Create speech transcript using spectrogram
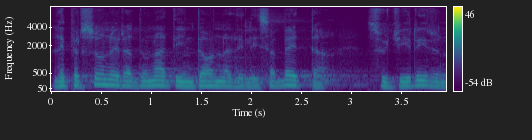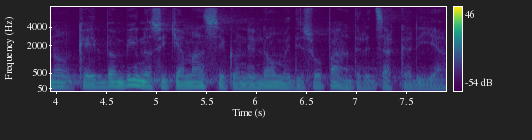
Le persone radunate intorno ad Elisabetta suggerirono che il bambino si chiamasse con il nome di suo padre, Zaccaria.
